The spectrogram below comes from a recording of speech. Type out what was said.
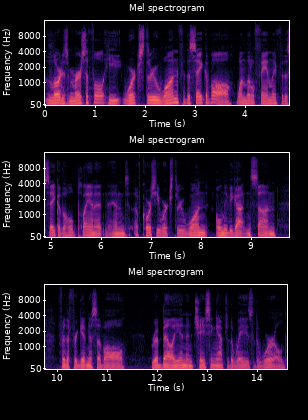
Lord is merciful. He works through one for the sake of all, one little family for the sake of the whole planet. And of course, he works through one only begotten Son for the forgiveness of all rebellion and chasing after the ways of the world.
